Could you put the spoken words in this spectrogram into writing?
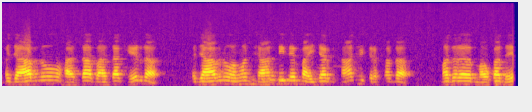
ਪੰਜਾਬ ਨੂੰ ਹੱਸਦਾ ਵਸਦਾ ਖੇਡਦਾ, ਪੰਜਾਬ ਨੂੰ ਅਮਨ ਸ਼ਾਂਤੀ ਤੇ ਭਾਈਚਾਰਕ ਸਾਂਝ ਵਿੱਚ ਰੱਖਣ ਦਾ ਮਤਲਬ ਮੌਕਾ ਦੇ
